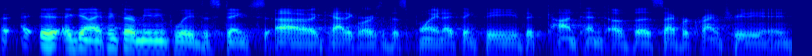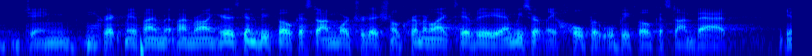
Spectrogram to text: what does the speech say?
I- I- Again, I think they're meaningfully distinct uh, categories at this point. I think the, the content of the cybercrime treaty, and Jane, Yeah. correct me if I'm, if I'm wrong here, is going to be focused on more traditional criminal activity, and we certainly hope it will be focused on that. You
